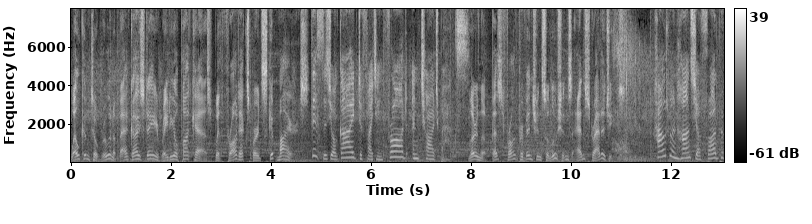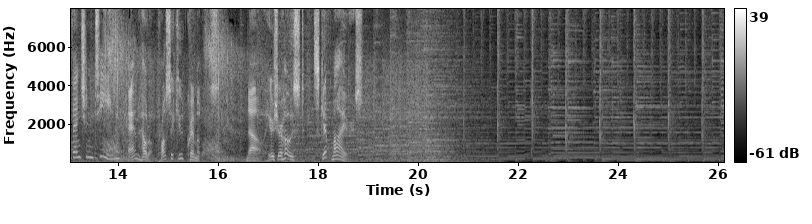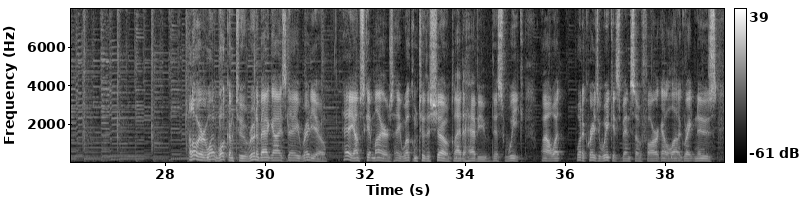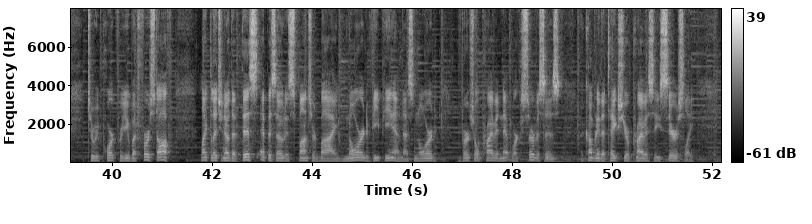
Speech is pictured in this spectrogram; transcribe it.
Welcome to Ruin a Bad Guy's Day radio podcast with fraud expert Skip Myers. This is your guide to fighting fraud and chargebacks. Learn the best fraud prevention solutions and strategies, How to enhance your fraud prevention team. and how to prosecute criminals. Now, here's your host, Skip Myers. Hello, everyone. Welcome to Ruin a Bad Guys Day Radio. Hey, I'm Skip Myers. Hey, welcome to the show. Glad to have you this week. Wow, what what a crazy week it's been so far. Got a lot of great news to report for you. But first off, I'd like to let you know that this episode is sponsored by NordVPN. That's Nord Virtual Private Network Services, a company that takes your privacy seriously.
